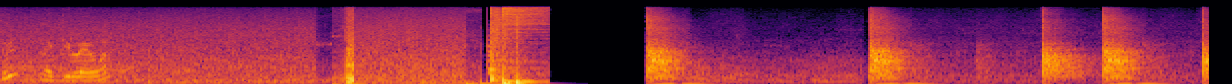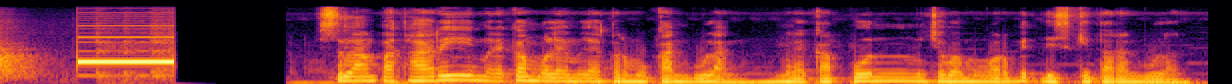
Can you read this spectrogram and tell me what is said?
Tuh, lagi lewat. Setelah empat hari, mereka mulai melihat permukaan bulan. Mereka pun mencoba mengorbit di sekitaran bulan.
